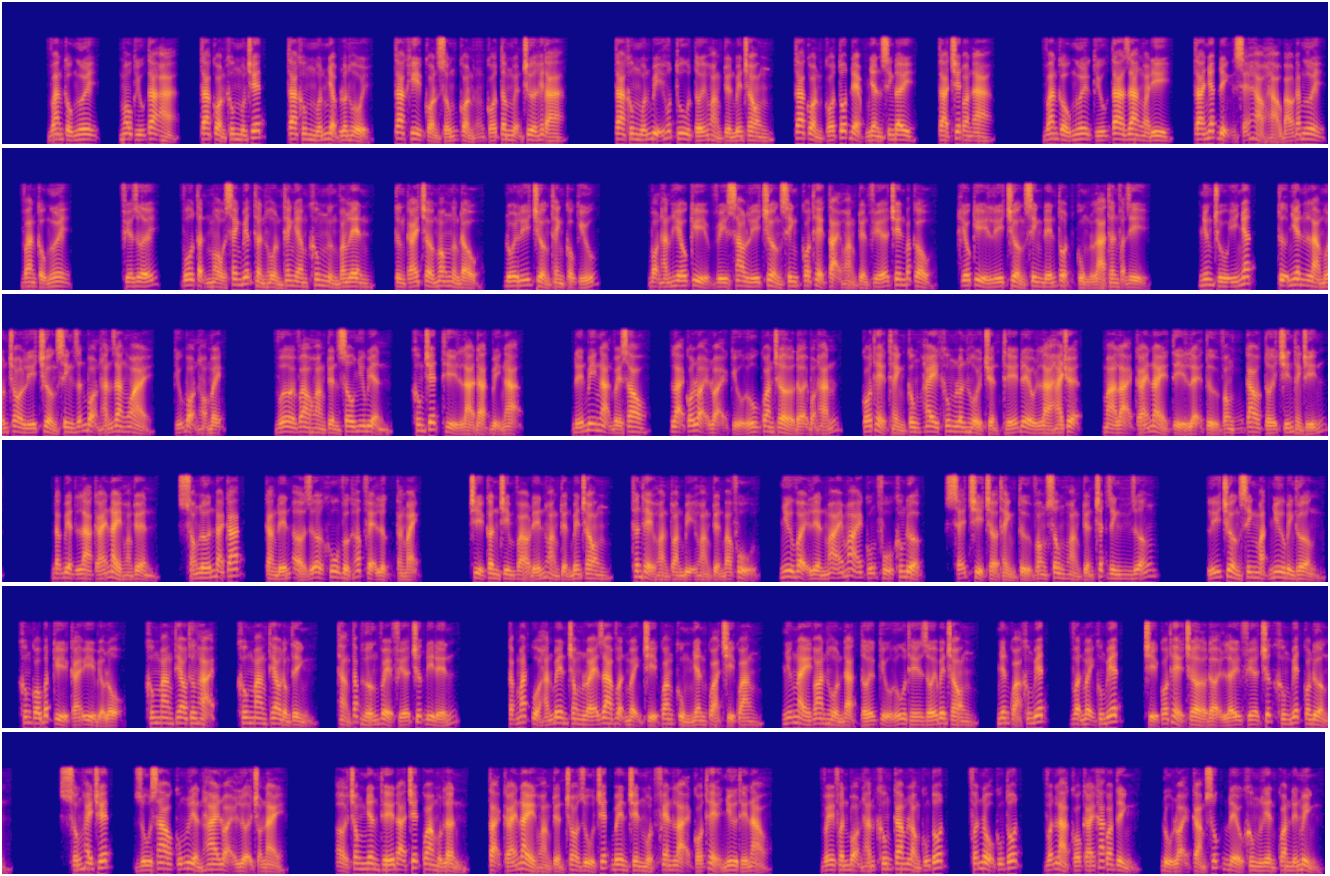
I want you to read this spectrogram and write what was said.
Van cầu ngươi, mau cứu ta à? Ta còn không muốn chết, ta không muốn nhập luân hồi, ta khi còn sống còn có tâm nguyện chưa hết ta ta không muốn bị hút thu tới hoàng tuyền bên trong, ta còn có tốt đẹp nhân sinh đây, ta chết oan à. van cầu ngươi cứu ta ra ngoài đi, ta nhất định sẽ hảo hảo báo đáp ngươi, van cầu ngươi. Phía dưới, vô tận màu xanh biết thần hồn thanh âm không ngừng vang lên, từng cái chờ mong ngầm đầu, đôi lý trường thành cầu cứu. Bọn hắn hiếu kỳ vì sao lý trường sinh có thể tại hoàng tuyển phía trên bắc cầu, hiếu kỳ lý trường sinh đến tột cùng là thân phận gì. Nhưng chú ý nhất, tự nhiên là muốn cho lý trường sinh dẫn bọn hắn ra ngoài, cứu bọn họ mệnh. Vừa vào hoàng tuyển sâu như biển, không chết thì là đạt bị ngạn. Đến bi ngạn về sau, lại có loại loại cựu u quan chờ đợi bọn hắn có thể thành công hay không luân hồi chuyển thế đều là hai chuyện, mà lại cái này tỷ lệ tử vong cao tới chín thành chín. Đặc biệt là cái này hoàng tuyển, sóng lớn đại cát, càng đến ở giữa khu vực hấp vệ lực càng mạnh. Chỉ cần chìm vào đến hoàng tuyển bên trong, thân thể hoàn toàn bị hoàng tuyển bao phủ, như vậy liền mãi mãi cũng phủ không được, sẽ chỉ trở thành tử vong sông hoàng tuyển chất dinh dưỡng. Lý trường sinh mặt như bình thường, không có bất kỳ cái ý biểu lộ, không mang theo thương hại, không mang theo đồng tình, thẳng tắp hướng về phía trước đi đến cặp mắt của hắn bên trong lóe ra vận mệnh chỉ quang cùng nhân quả chỉ quang, những này oan hồn đạt tới cựu ưu thế giới bên trong, nhân quả không biết, vận mệnh không biết, chỉ có thể chờ đợi lấy phía trước không biết con đường. Sống hay chết, dù sao cũng liền hai loại lựa chọn này. Ở trong nhân thế đã chết qua một lần, tại cái này hoàng tuyển cho dù chết bên trên một phen lại có thể như thế nào? Về phần bọn hắn không cam lòng cũng tốt, phẫn nộ cũng tốt, vẫn là có cái khác quan tình, đủ loại cảm xúc đều không liên quan đến mình.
